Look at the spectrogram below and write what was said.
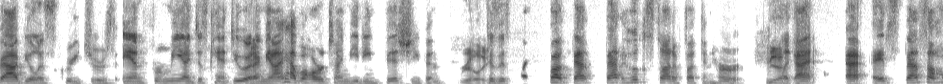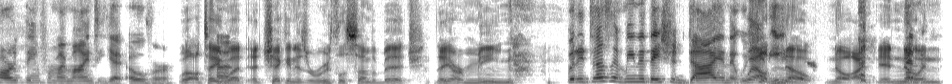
fabulous creatures, and for me, I just can't do it. I mean, I have a hard time eating fish even Really. because it's like fuck that that hook's gotta fucking hurt. Yeah. Like I, I, it's that's a hard thing for my mind to get over. well, I'll tell you uh, what, a chicken is a ruthless son of a bitch. They are mean. But it doesn't mean that they should die and that we well, should eat. no, no, I and no, and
